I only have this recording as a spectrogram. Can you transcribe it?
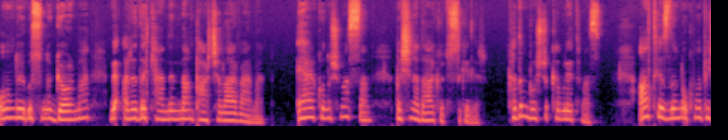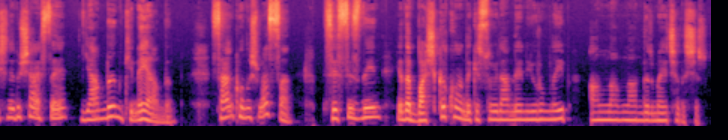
Onun duygusunu görmen ve arada kendinden parçalar vermen. Eğer konuşmazsan başına daha kötüsü gelir. Kadın boşluk kabul etmez. Alt yazılarını okuma peşine düşerse yandın ki ne yandın. Sen konuşmazsan Sessizliğin ya da başka konudaki söylemlerini yorumlayıp anlamlandırmaya çalışır.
